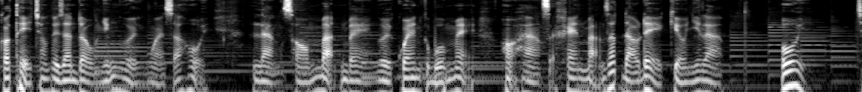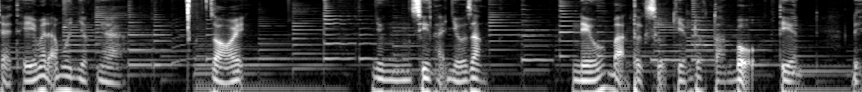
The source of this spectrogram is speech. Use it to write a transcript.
có thể trong thời gian đầu những người ngoài xã hội, làng xóm, bạn bè, người quen của bố mẹ, họ hàng sẽ khen bạn rất đáo để kiểu như là Ôi, trẻ thế mà đã mua nhược nhà. Giỏi. Nhưng xin hãy nhớ rằng, nếu bạn thực sự kiếm được toàn bộ tiền để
